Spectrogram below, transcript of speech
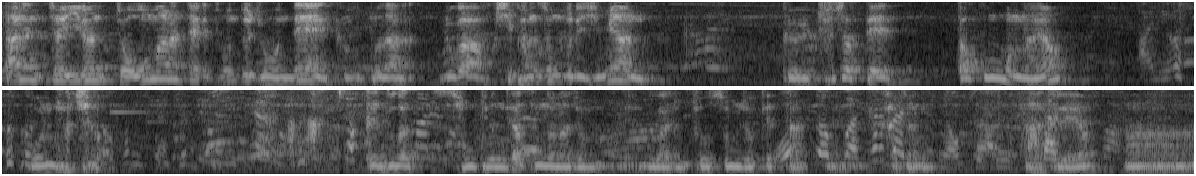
나는 저 이런 저 5만 원짜리 돈도 좋은데 그것보다 누가 혹시 방송 들으시면 그 추석 때 떡국 먹나요? 뭘 먹죠? 그 누가 송편 같은 거나 좀 누가 좀 줬으면 좋겠다. 네, 가정에. 아 그래요? 아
